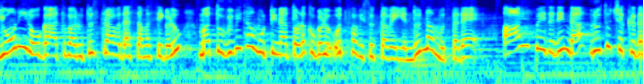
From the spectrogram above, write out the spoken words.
ಯೋನಿ ರೋಗ ಅಥವಾ ಋತುಸ್ರಾವದ ಸಮಸ್ಯೆಗಳು ಮತ್ತು ವಿವಿಧ ಮುಟ್ಟಿನ ತೊಡಕುಗಳು ಉದ್ಭವಿಸುತ್ತವೆ ಎಂದು ನಂಬುತ್ತದೆ. ಆಯುರ್ವೇದದಿಂದ ಋತುಚಕ್ರದ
